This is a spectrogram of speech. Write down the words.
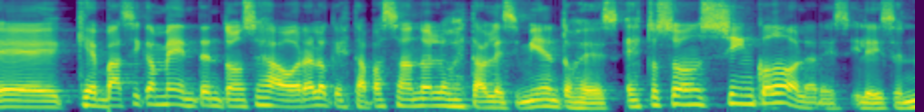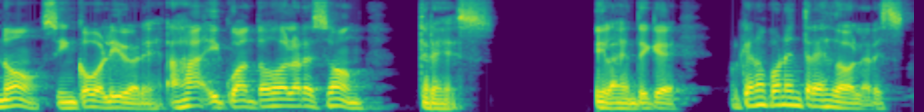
Eh, que básicamente entonces ahora lo que está pasando en los establecimientos es, estos son 5 dólares. Y le dicen, no, 5 bolívares. Ajá, ¿y cuántos dólares son? 3. Y la gente que, ¿por qué no ponen 3 dólares?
